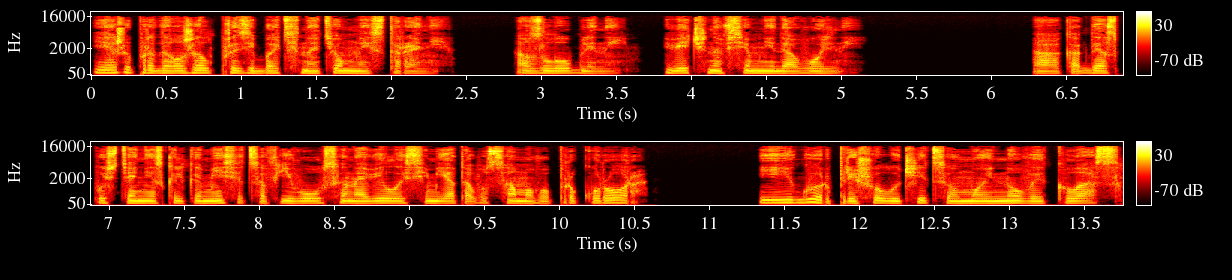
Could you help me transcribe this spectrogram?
Я же продолжал прозябать на темной стороне, озлобленный, вечно всем недовольный. А когда спустя несколько месяцев его усыновила семья того самого прокурора, и Егор пришел учиться в мой новый класс,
